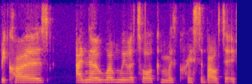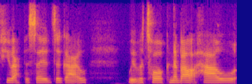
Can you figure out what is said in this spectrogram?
because I know when we were talking with Chris about it a few episodes ago, we were talking about how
